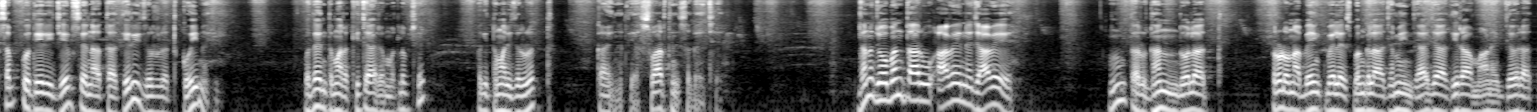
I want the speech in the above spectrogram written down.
સબકો તેરી જેબ સે નાતા તેરી જરૂરત કોઈ નહીં. બધાને તમારા ખીચાયેલો મતલબ છે બાકી તમારી જરૂરત કાંઈ નથી. આ સ્વાર્થની સગાઈ છે. ધન જોબન તારું આવે ને જાવે હમ, તારું ધન દોલત કરોડોના બેંક બેલેન્સ બંગલા જમીન જાયદાદ હીરા માણેક જવેરાત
